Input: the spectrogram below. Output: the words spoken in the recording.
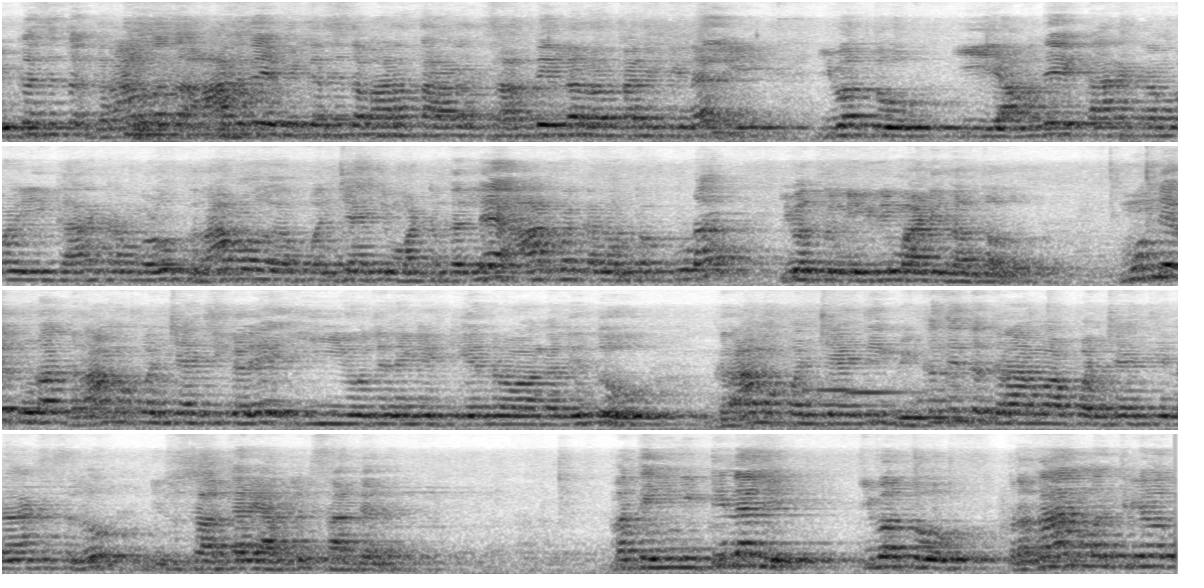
ವಿಕಸಿತ ಗ್ರಾಮದ ಆಗದೆ ವಿಕಸಿತ ಭಾರತ ಸಾಧ್ಯ ಇಲ್ಲ ಅನ್ನೋ ನಿಟ್ಟಿನಲ್ಲಿ ಇವತ್ತು ಈ ಯಾವುದೇ ಕಾರ್ಯಕ್ರಮಗಳು, ಈ ಕಾರ್ಯಕ್ರಮಗಳು ಗ್ರಾಮ ಪಂಚಾಯತಿ ಮಟ್ಟದಲ್ಲೇ ಆಗ್ಬೇಕನ್ನೋದು ಕೂಡ ಇವತ್ತು ನಿಗದಿ ಮಾಡಿದಂಥದ್ದು. ಮುಂದೆ ಕೂಡ ಗ್ರಾಮ ಪಂಚಾಯತಿಗಳೇ ಈ ಯೋಜನೆಗೆ ಕೇಂದ್ರವಾಗಲಿದ್ದು ಗ್ರಾಮ ಪಂಚಾಯತಿ, ವಿಕಸಿತ ಗ್ರಾಮ ಪಂಚಾಯತಿ ನಡೆಸಲು ಇದು ಸಹಕಾರಿ ಆಗಲಿಕ್ಕೆ ಸಾಧ್ಯ ಮತ್ತೆ ಈ ನಿಟ್ಟಿನಲ್ಲಿ ಇವತ್ತು ಪ್ರಧಾನ ಮಂತ್ರಿಯವರ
